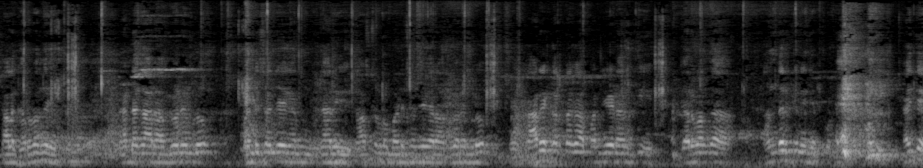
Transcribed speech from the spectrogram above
చాలా గర్వంగా చెప్తున్నా గడ్డ గారి ఆధ్వర్యంలో బండి సంజయ్ గారి- గారి రాష్ట్రంలో బండి సంజయ్ గారి ఆధ్వర్యంలో కార్యకర్తగా పనిచేయడానికి గర్వంగా అందరికీ నేను చెప్పుకుంటాను. అయితే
